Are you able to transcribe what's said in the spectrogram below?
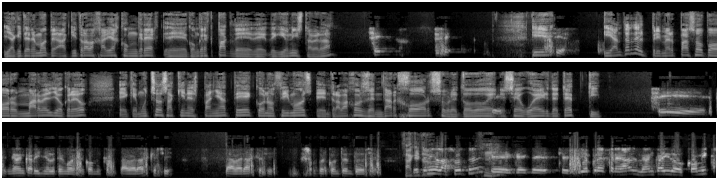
Y aquí tenemos, te- aquí trabajarías con Greg, eh, con Greg Pak de, de- de guionista, ¿verdad? Sí, sí, Y, así es. y antes del primer paso por Marvel, yo creo eh, que muchos aquí en España te conocimos en trabajos en Dark Horse, sobre todo en ese Weird Detective. Sí, gran cariño le tengo a ese cómic. La verdad es que sí. La verdad es que sí. Súper contento de ese. Aquí He tenido la suerte que, que- que- que siempre en general me han caído cómics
